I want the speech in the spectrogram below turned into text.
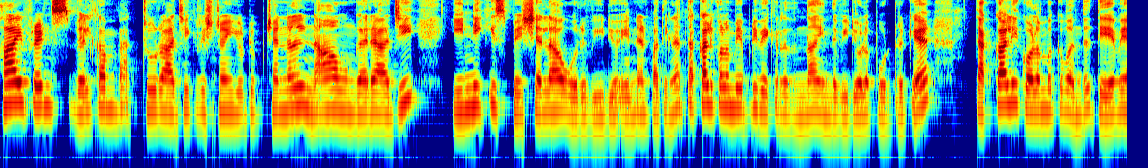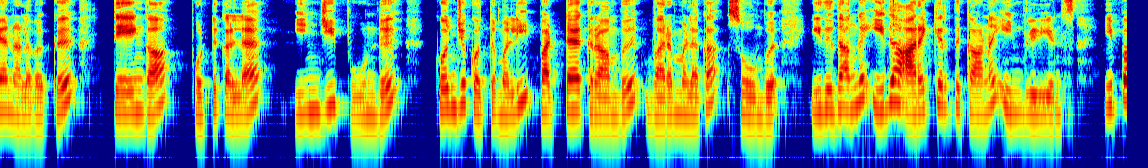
Hi friends welcome back to Raji Krishnan YouTube channel நான் உங்கள் ராஜி. இன்றைக்கி ஸ்பெஷலாக ஒரு வீடியோ என்னென்னு பார்த்தீங்கன்னா தக்காளி குழம்பு எப்படி வைக்கிறதுன்னு தான் இந்த வீடியோவில் போட்டிருக்கேன். தக்காளி குழம்புக்கு வந்து தேவையான அளவுக்கு தேங்காய் பொட்டுக்கடலை இஞ்சி பூண்டு கொஞ்சம் கொத்தமல்லி பட்டை கிராம்பு வரமிளகாய் சோம்பு. இது தாங்க இது அரைக்கிறதுக்கான இன்க்ரீடியன்ட்ஸ் இப்போ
